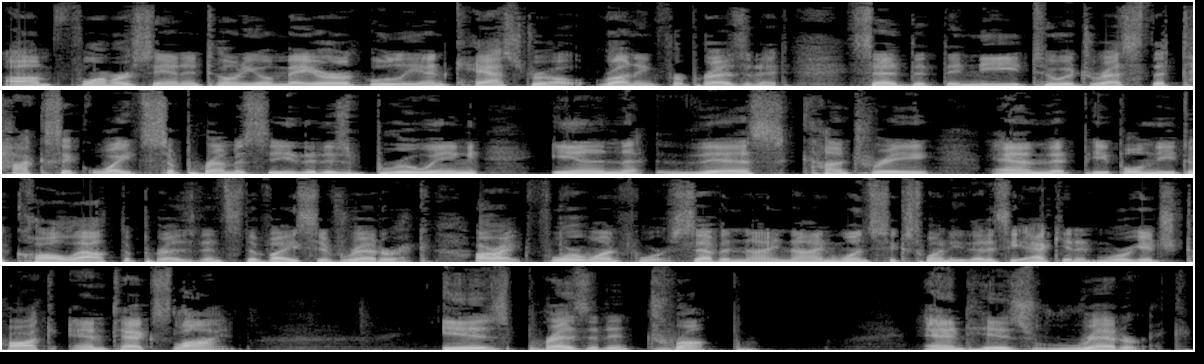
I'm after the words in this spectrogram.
Um, former San Antonio Mayor Julian Castro, running for president, said that the need to address the toxic white supremacy that is brewing in this country and that people need to call out the president's divisive rhetoric. All right, 414 799 1620. That is the Accunet Mortgage talk and text line. Is President Trump and his rhetoric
